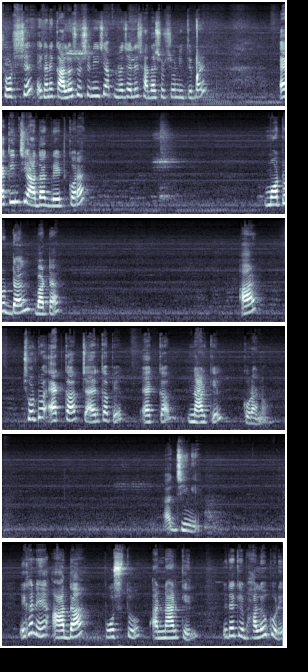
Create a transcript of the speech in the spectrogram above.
সর্ষে, এখানে কালো সর্ষে নিয়েছি, আপনারা চাইলে সাদা সর্ষেও নিতে পারেন। এক ইঞ্চি আদা গ্রেট করা, মটর ডাল, বাটা আর ছোট এক কাপ চায়ের কাপে এক কাপ নারকেল কোরানো আর ঝিঙে। এখানে আদা, পোস্ত আর নারকেল এটাকে ভালো করে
